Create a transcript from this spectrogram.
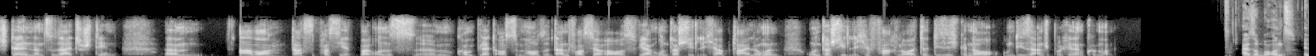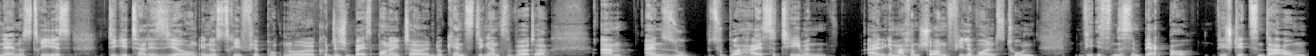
Stellen dann zur Seite stehen. Ähm, aber das passiert bei uns ähm, komplett aus dem Hause Danfoss heraus. Wir haben unterschiedliche Abteilungen, unterschiedliche Fachleute, die sich genau um diese Ansprüche dann kümmern. Also bei uns in der Industrie ist Digitalisierung, Industrie 4.0, Condition-Based Monitoring, du kennst die ganzen Wörter, ähm, ein super heiße Themen. Einige machen schon, viele wollen es tun. Wie ist denn das im Bergbau? Wie steht es denn da um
